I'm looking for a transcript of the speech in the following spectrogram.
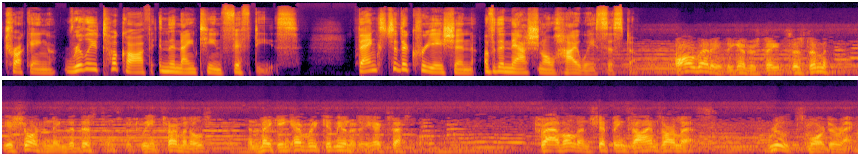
trucking really took off in the 1950s, thanks to the creation of the National Highway System. Already, the interstate system is shortening the distance between terminals and making every community accessible. Travel and shipping times are less, routes more direct,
